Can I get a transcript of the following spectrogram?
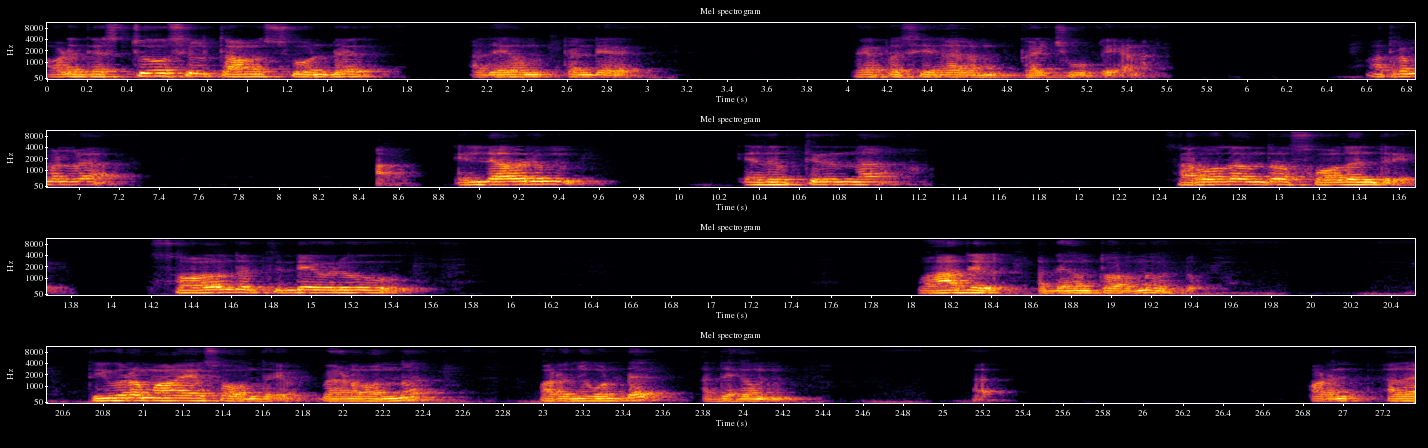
അവിടെ ഗസ്റ്റ് ഹൗസിൽ താമസിച്ചുകൊണ്ട് അദ്ദേഹം തന്റെ പേപ്പസി കാലം കഴിച്ചുകൂട്ടുകയാണ്. മാത്രമല്ല എല്ലാവരും എതിർത്തിരുന്ന സർവതന്ത്ര സ്വാതന്ത്ര്യം സ്വാതന്ത്ര്യത്തിന്റെ ഒരു വാതിൽ അദ്ദേഹം തുറന്നു വിട്ടു. തീവ്രമായ സ്വാതന്ത്ര്യം വേണമെന്ന് പറഞ്ഞുകൊണ്ട് അദ്ദേഹം പറഞ്ഞ അത്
